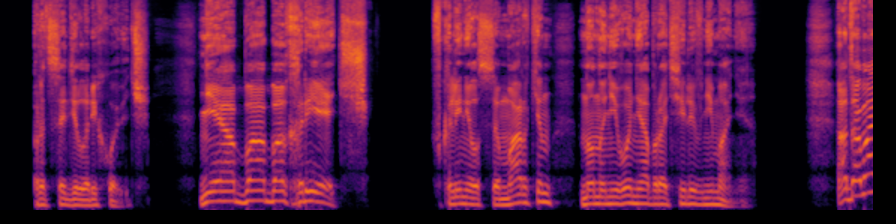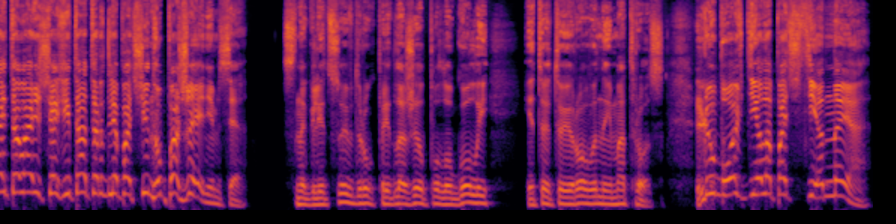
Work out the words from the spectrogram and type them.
— процедил Рихович. «Не о бабах речь!» — вклинился Маркин, но на него не обратили внимания. «А давай, товарищ агитатор, для почину поженимся!» С наглецой вдруг предложил полуголый и татуированный матрос. «Любовь — дело почтенное!»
